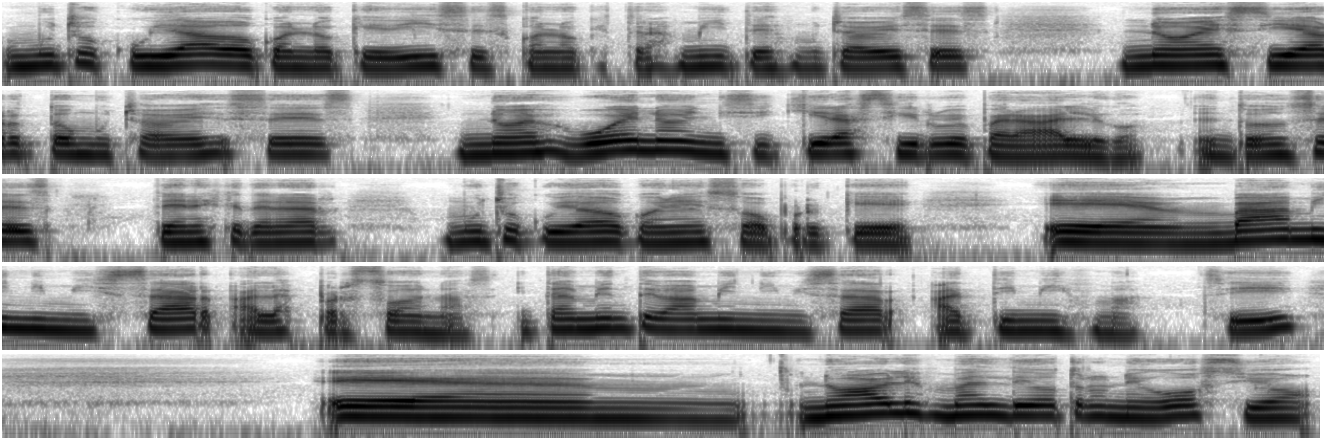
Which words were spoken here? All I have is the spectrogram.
mucho cuidado con lo que dices, con lo que transmites. Muchas veces no es cierto, muchas veces no es bueno y ni siquiera sirve para algo. Entonces, tienes que tener mucho cuidado con eso porque em, va a minimizar a las personas y también te va a minimizar a ti misma, ¿sí? Em, no hables mal de otro negocio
